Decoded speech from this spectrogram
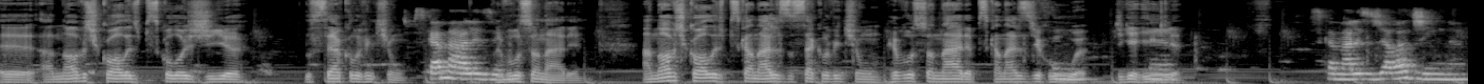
é, a nova escola de psicologia do século XXI. Psicanálise. Revolucionária. A nova escola de psicanálise do século XXI. Revolucionária, psicanálise de rua, de guerrilha. Psicanálise de Aladim, né?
